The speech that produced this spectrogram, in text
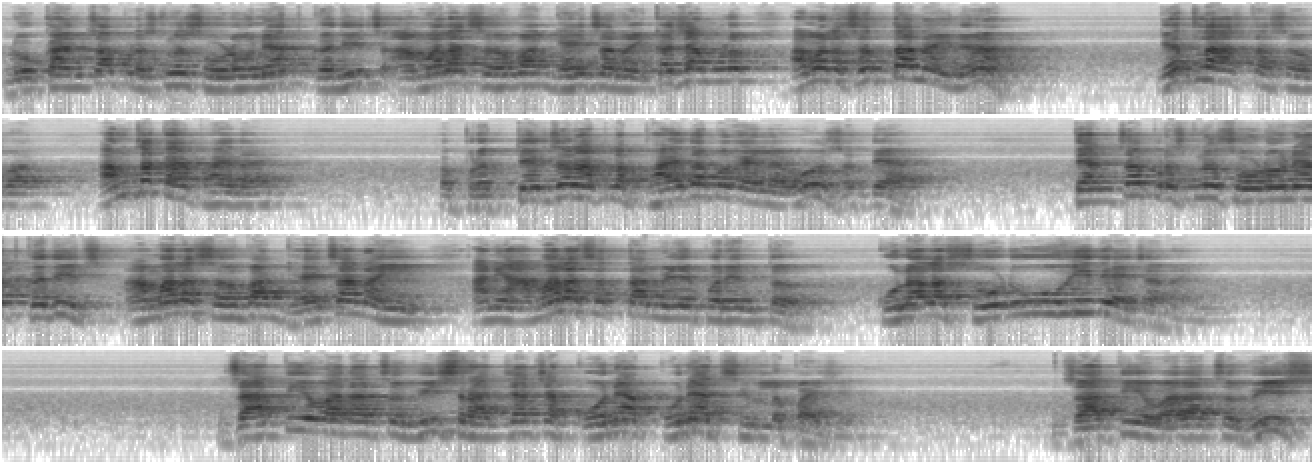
लोकांचा प्रश्न सोडवण्यात कधीच आम्हाला सहभाग घ्यायचा नाही. कशामुळं? आम्हाला सत्ता नाही ना? घेतला असता सहभाग. आमचा काय फायदा आहे? प्रत्येकजण आपला फायदा बघायला हो सध्या. त्यांचा प्रश्न सोडवण्यात कधीच आम्हाला सहभाग घ्यायचा नाही आणि आम्हाला सत्ता मिळेपर्यंत कुणाला सोडवूही द्यायचा नाही. जातीयवादाचं विष राज्याच्या कोण्या कोण्यात शिरलं पाहिजे? जातीयवादाचं विष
